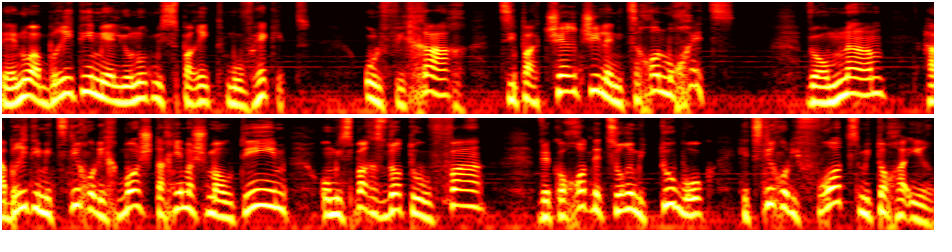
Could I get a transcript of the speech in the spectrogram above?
נהנו הבריטים מעליונות מספרית מובהקת, ולפיכך ציפה צ'רצ'יל לניצחון מוחץ. ואומנם הבריטים הצליחו לכבוש שטחים משמעותיים ומספר שדות תעופה, וכוחות נצורים מטוברוק הצליחו לפרוץ מתוך העיר.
